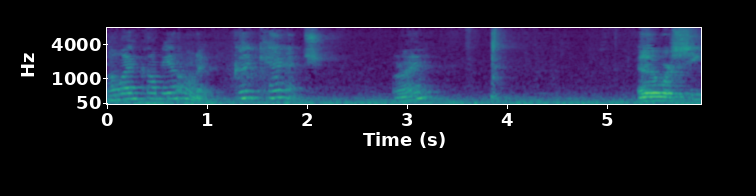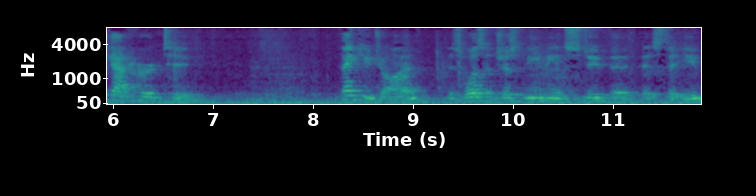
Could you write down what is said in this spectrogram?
My wife called me out on it. Good catch. All right? In other words, she got hurt too. Thank you, John. This wasn't just me being stupid. It's that you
